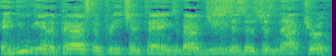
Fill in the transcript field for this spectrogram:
and you hear the pastor preaching things about Jesus that's just not true.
